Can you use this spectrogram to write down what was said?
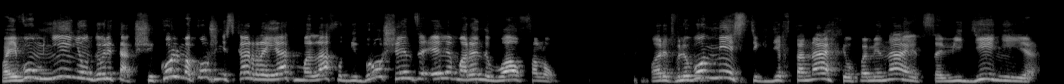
по его мнению, он говорит так, «Шиколь маком шенискар раят малаху дибро шензе эля марен вау халом». Он говорит, в любом месте, где в Танахе упоминается видение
